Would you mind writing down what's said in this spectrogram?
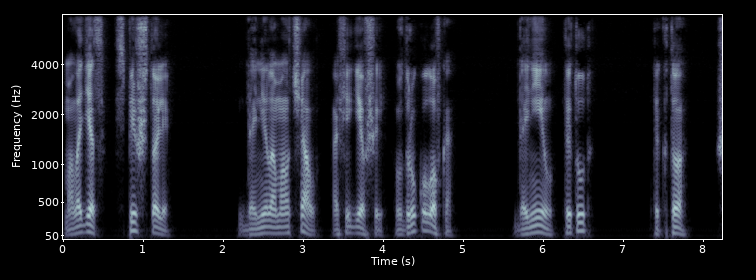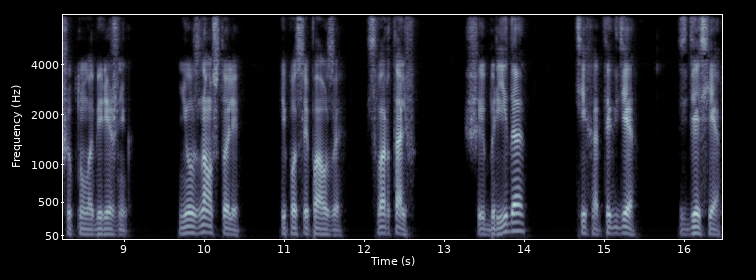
«Молодец! Спишь, что ли?» Данила молчал, офигевший. Вдруг уловка. «Даниил, ты тут?» «Ты кто?» — шепнул обережник. «Не узнал, что ли?» И после паузы. «Свартальф». «Шибрида?» «Тихо, ты где?» «Здесь я.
